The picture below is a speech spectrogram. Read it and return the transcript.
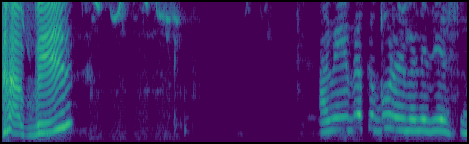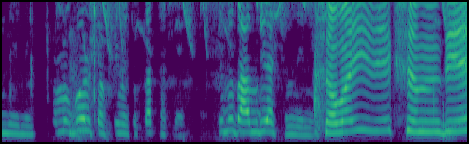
সাব্বির। মানে সবাই রিয়েকশন দিয়ে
